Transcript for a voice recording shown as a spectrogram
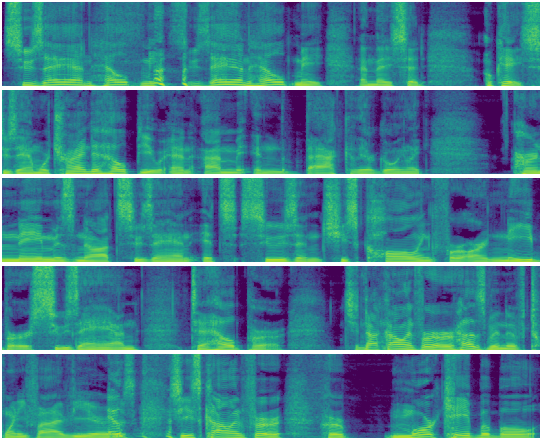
Suzanne, help me. Suzanne, help me. And they said, okay, Suzanne, we're trying to help you. And I'm in the back there going like, her name is not Suzanne, it's Susan. She's calling for our neighbor, Suzanne, to help her. She's not calling for her husband of 25 years. She's calling for her more capable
